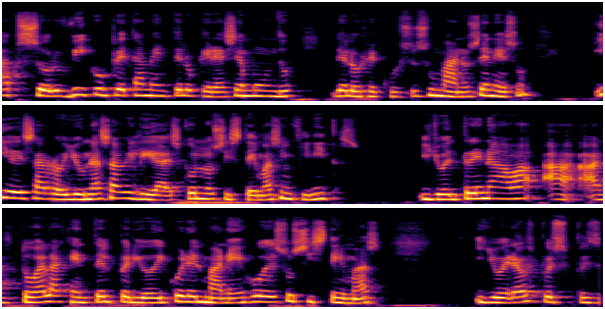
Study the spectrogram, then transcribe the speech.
absorbí completamente lo que era ese mundo de los recursos humanos en eso y desarrollé unas habilidades con los sistemas infinitas. Y yo entrenaba a, toda la gente del periódico en el manejo de esos sistemas y yo era pues, pues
